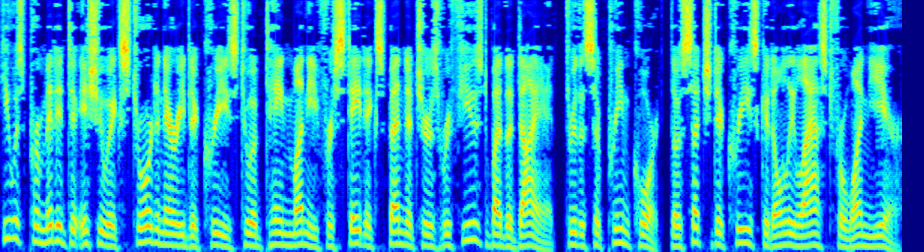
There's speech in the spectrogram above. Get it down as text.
He was permitted to issue extraordinary decrees to obtain money for state expenditures refused by the Diet, through the Supreme Court, though such decrees could only last for one year.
